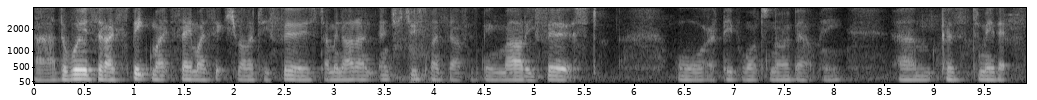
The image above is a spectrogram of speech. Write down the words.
uh, the words that I speak might say my sexuality first. I mean, I don't introduce myself as being Maori first, or if people want to know about me, because to me that's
